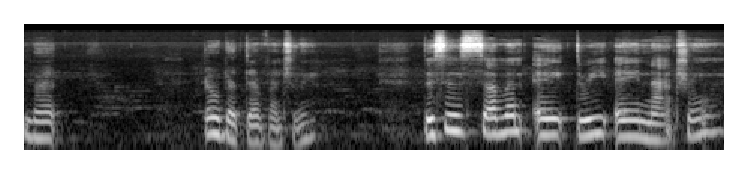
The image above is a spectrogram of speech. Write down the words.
But it'll get there eventually. This is 783A Natural.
